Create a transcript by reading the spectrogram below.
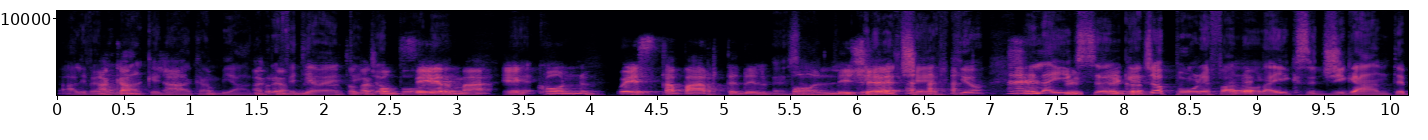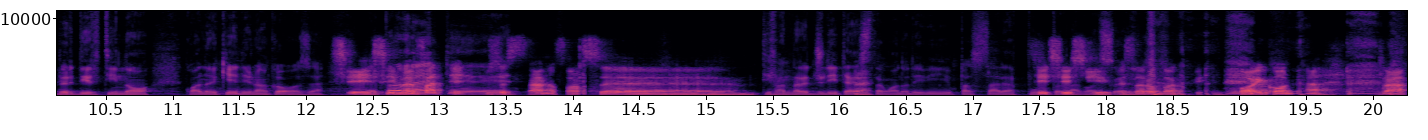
a livello ha marketing ha cambiato. Ha Però cambiato. effettivamente la conferma è, è, con questa parte del esatto, pollice. Il cerchio e la X, che in Giappone fanno una X gigante per dirti no quando chiedi una cosa. Sì, sì, ma infatti è strano, forse... Ti fa andare giù di testa eh. quando devi passare appunto Sì, sì, sì, questa roba qui. Poi con, tra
